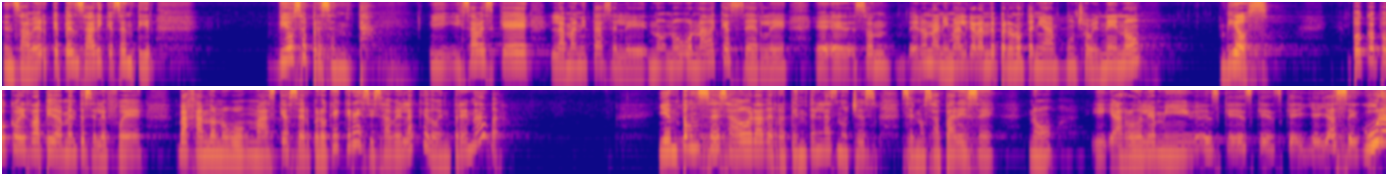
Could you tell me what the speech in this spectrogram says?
en saber qué pensar y qué sentir. Dios se presenta. Y, sabes que la manita se le, no, no hubo nada que hacerle. Eh, eh, son, era un animal grande, pero no tenía mucho veneno. Dios. Poco a poco y rápidamente se le fue bajando, no hubo más que hacer. Pero ¿qué crees? Isabela quedó entrenada. Y entonces ahora de repente en las noches se nos aparece, ¿no? Y a a mí, es que, es que, es que, ella asegura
